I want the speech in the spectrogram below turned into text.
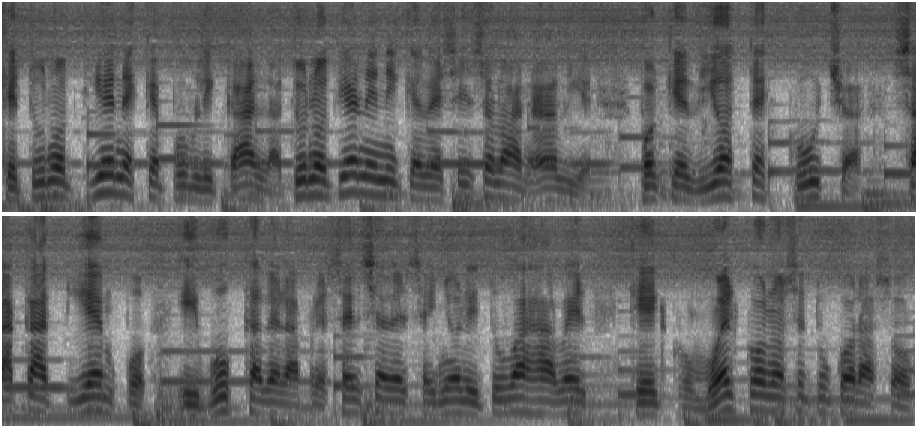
que tú no tienes que publicarlas, tú no tienes ni que decírselo a nadie, porque Dios te escucha, saca tiempo y busca de la presencia del Señor y tú vas a ver que como Él conoce tu corazón,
